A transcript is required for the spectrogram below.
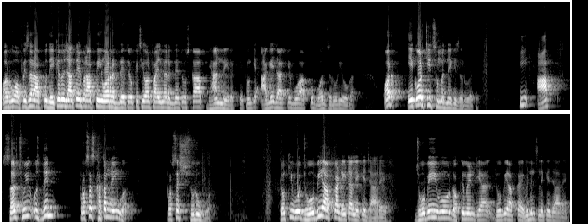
और वो ऑफिसर आपको देके तो जाते हैं, पर आप कहीं और रख देते हो, किसी और फ़ाइल में रख देते हो, उसका आप ध्यान नहीं रखते, क्योंकि आगे जाके वो आपको बहुत ज़रूरी होगा। और एक और चीज़ समझने की ज़रूरत है कि आप सर्च हुई उस दिन प्रोसेस ख़त्म नहीं हुआ प्रोसेस शुरू हुआ। क्योंकि वो जो भी आपका डेटा लेके जा रहे हैं, जो भी वो डॉक्यूमेंट या जो भी आपका एविडेंस लेके जा रहे हैं,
